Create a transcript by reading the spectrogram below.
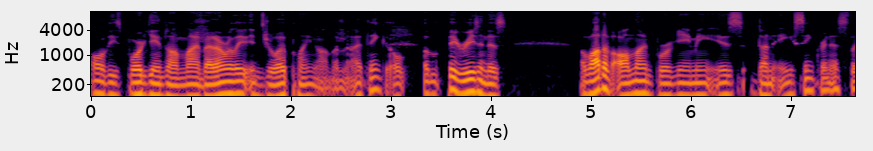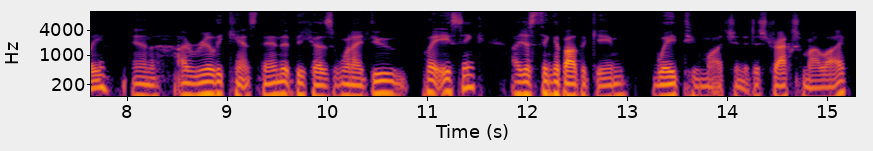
all these board games online, but I don't really enjoy playing on them. I think a, a big reason is a lot of online board gaming is done asynchronously, and I really can't stand it because when I do play async, I just think about the game way too much and it distracts from my life.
